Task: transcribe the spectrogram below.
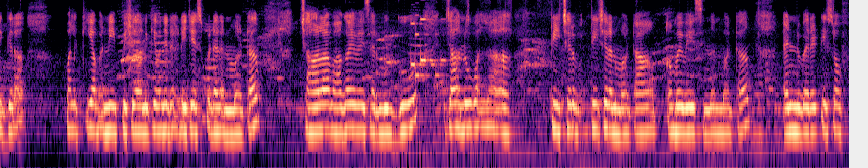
దగ్గర వాళ్ళకి అవన్నీ ఇప్పించడానికి అవన్నీ రెడీ చేసి పెట్టారనమాట చాలా బాగా వేశారు ముగ్గు. జాను వాళ్ళ టీచర్ టీచర్ అనమాట ఆమె వేసిందనమాట అండ్ వెరైటీస్ ఆఫ్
